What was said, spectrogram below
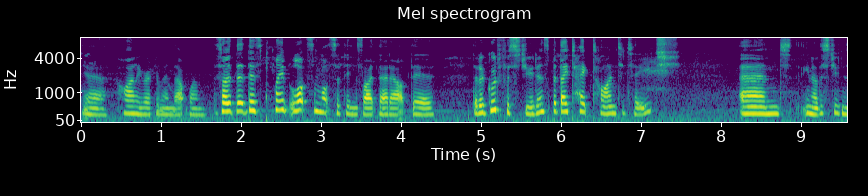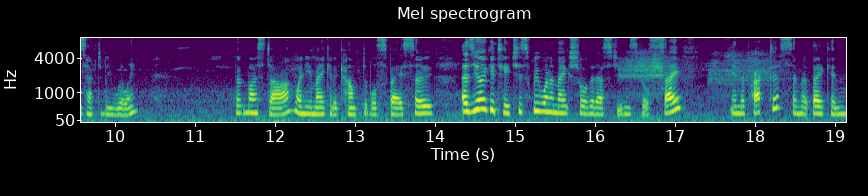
Yeah, highly recommend that one. So th- there's plenty, lots and lots of things like that out there that are good for students, but they take time to teach, and you know the students have to be willing. But most are when you make it a comfortable space. So, as yoga teachers, we want to make sure that our students feel safe in the practice and that they can,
